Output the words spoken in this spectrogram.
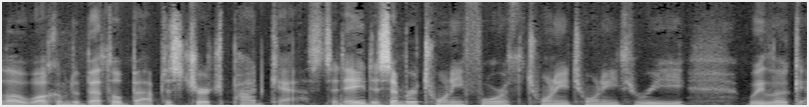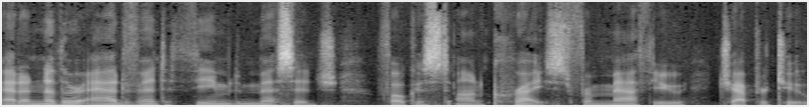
Hello, welcome to Bethel Baptist Church podcast. Today, December 24th, 2023, we look at another Advent themed message focused on Christ from Matthew chapter 2.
